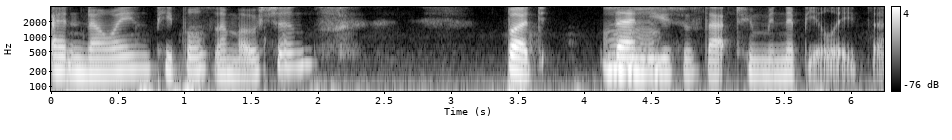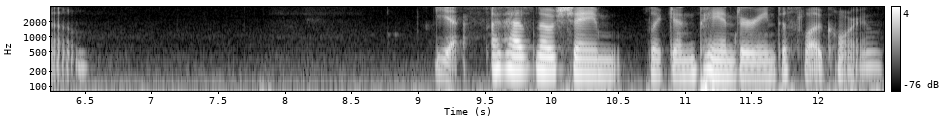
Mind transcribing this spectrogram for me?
at knowing people's emotions, but then Mhm. uses that to manipulate them. yes. And has no shame, like, in pandering to Slughorn.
